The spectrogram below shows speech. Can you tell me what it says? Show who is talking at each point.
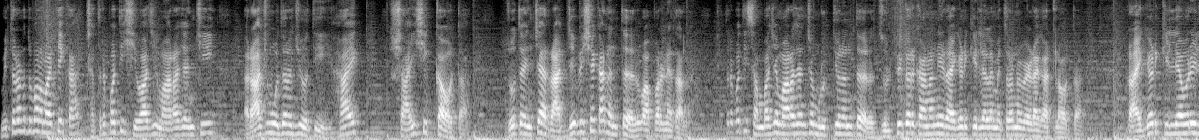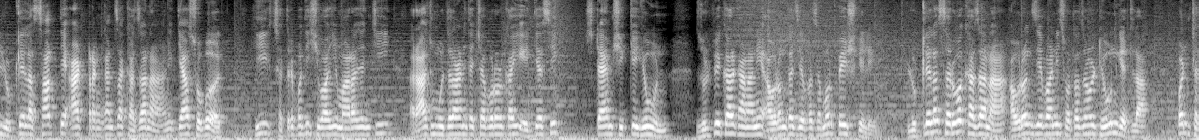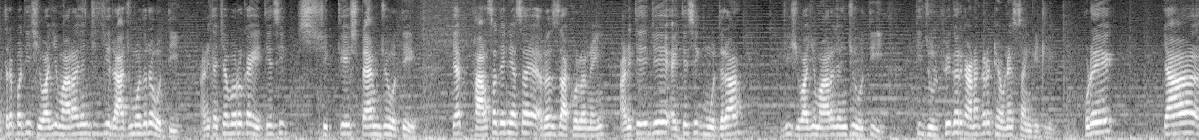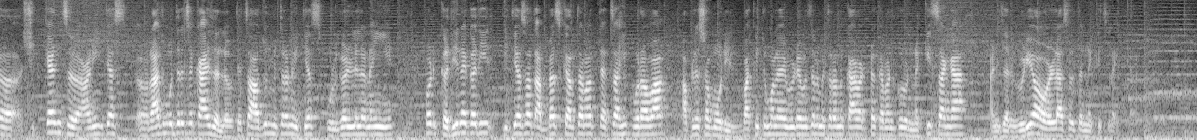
Speaker 1: मित्रांनो तुम्हाला माहिती आहे का? छत्रपती शिवाजी महाराजांची राजमुद्रा जी होती हा एक शाही शिक्का होता जो त्यांच्या राज्याभिषेकानंतर वापरण्यात आला. छत्रपती संभाजी महाराजांच्या मृत्यूनंतर जुल्फिकर खानाने रायगड किल्ल्याला मित्रांनो वेढा घातला होता. रायगड किल्ल्यावरील लुटलेला सात ते आठ ट्रंकांचा खजाना आणि त्यासोबत ही छत्रपती शिवाजी महाराजांची राजमुद्रा आणि त्याच्याबरोबर काही ऐतिहासिक स्टॅम्प शिक्के घेऊन जुल्फिकार खानाने औरंगजेबासमोर पेश केले. लुटलेला सर्व खजाना औरंगजेबाने स्वतःजवळ ठेवून घेतला. पण छत्रपती शिवाजी महाराजांची जी राजमुद्रा होती आणि त्याच्याबरोबर काही ऐतिहासिक शिक्के स्टॅम्प जे होते त्यात फारसा त्यांनी असा रस दाखवला नाही. आणि ते जे ऐतिहासिक मुद्रा जी शिवाजी महाराजांची होती ती जुल्फिकर कानाकडे ठेवण्यास सांगितली. पुढे त्या शिक्क्यांचं आणि त्या राजमुद्रेचं काय झालं त्याचा अजून मित्रांनो इतिहास उलगडलेला नाही आहे पण कधी ना कधी इतिहासात अभ्यास करताना त्याचाही पुरावा आपल्यासमोर येईल. बाकी तुम्हाला या व्हिडिओबद्दल मित्रांनो काय वाटतं कमेंट करून नक्कीच सांगा. आणि जर व्हिडिओ आवडला असेल तर नक्कीच लाईक करा.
